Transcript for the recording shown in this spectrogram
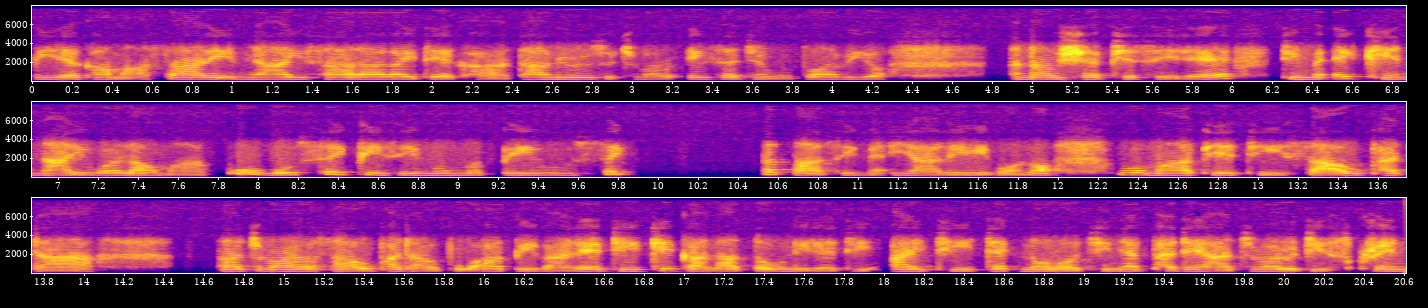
ပြီးတဲ့အခါမှာအစားတွေအများကြီးစားထားလိုက်တဲ့အခါဒါမျိုးဆိုကျမတို့အိပ်ဆက်ခြင်းကိုသွားပြီးတော့အနောက်ရှက်ဖြစ်စေတယ်ဒီမအိတ်ခင်နာရီဝက်လောက်မှာကိုယ့်ကိုစိတ်ဖိစီးမှုမပေးဘူးစိတ် သက်သာစေမယ့်အရာလေးတွေပေါ့နော်ဥပမာအဖြစ်ဒီစာအုပ်ဖတ်တာအာကျမတို့စာအုပ်ဖတ်တာကိုပိုအားပေးပါတယ်ဒီခေတ်ကာလသုံးနေတဲ့ဒီ IT technology နဲ့ဖတ်တဲ့ဟာကျမတို့ဒီ screen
